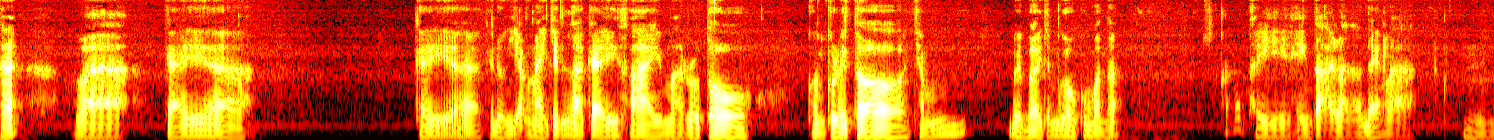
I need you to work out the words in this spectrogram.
đó và cái uh, cái uh, cái đường dẫn này chính là cái file mà roto calculator bb.go của mình á thì hiện tại là nó đang là um,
